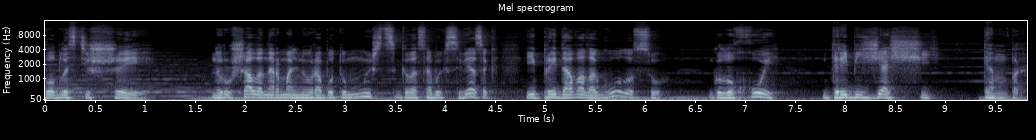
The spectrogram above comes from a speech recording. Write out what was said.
в области шеи нарушало нормальную работу мышц голосовых связок и придавало голосу глухой, дребезжащий тембр.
